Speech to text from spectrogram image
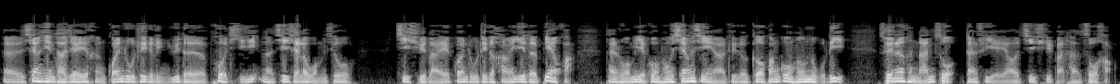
呃，相信大家也很关注这个领域的破题。接下来我们就继续来关注这个行业的变化，但是我们也共同相信啊，这个各方共同努力，虽然很难做，但是也要继续把它做好。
